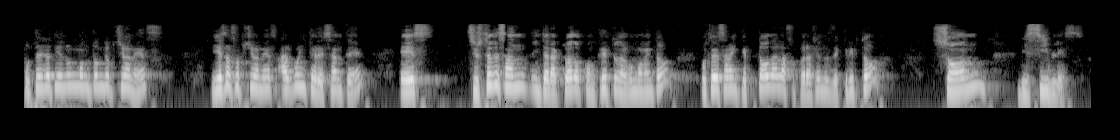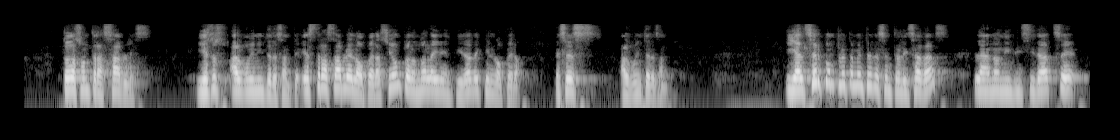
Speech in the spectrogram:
ustedes ya tienen un montón de opciones. Y esas opciones, algo interesante es, si ustedes han interactuado con cripto en algún momento, ustedes saben que todas las operaciones de cripto son visibles, todas son trazables. Y eso es algo bien interesante. Es trazable la operación, pero no la identidad de quien lo operó. Eso es algo interesante. Y al ser completamente descentralizadas, la anonimicidad se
